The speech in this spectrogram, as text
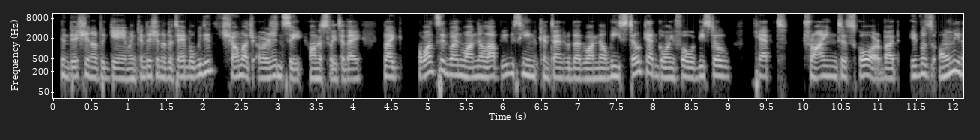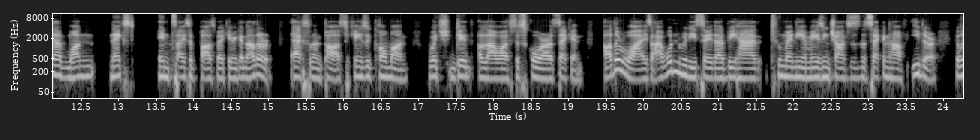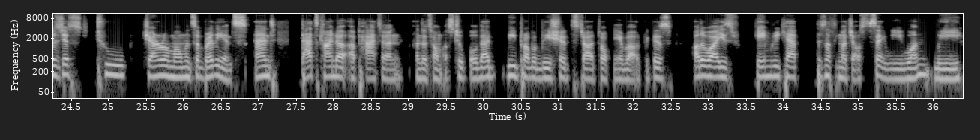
condition of the game and condition of the table, we didn't show much urgency, honestly, today. Like once it went 1 0 up, we seemed content with that 1 0. We still kept going forward. We still kept trying to score, but it was only that one next incisive pass by Kimmich, another excellent pass to Kingsley Coman, which did allow us to score our second. Otherwise, I wouldn't really say that we had too many amazing chances in the second half either. It was just two general moments of brilliance. And that's kind of a pattern under Thomas Tuchel that we probably should start talking about because otherwise, game recap, there's nothing much else to say. We won. We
